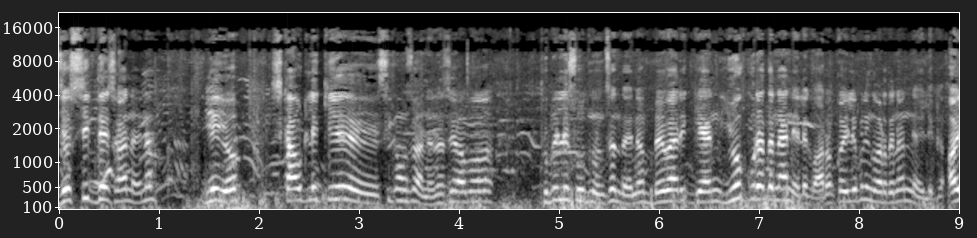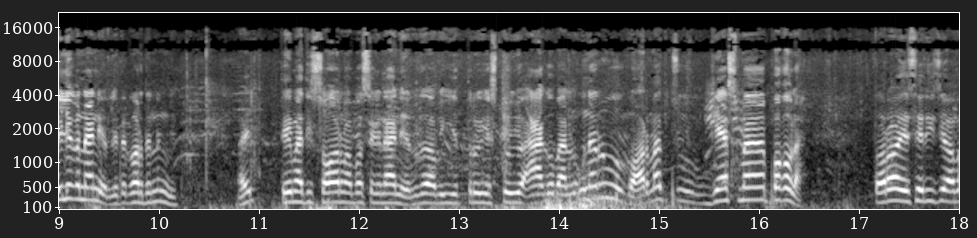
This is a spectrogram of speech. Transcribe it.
जो सिक्दैछन् होइन? यही हो। स्काउटले के सिकाउँछ भनेर चाहिँ अब थुप्रैले सोध्नुहुन्छ नि त होइन व्यवहारिक ज्ञान यो कुरा त नानीहरूले घरमा कहिले पनि गर्दैनन् नि अहिले। अहिलेको नानीहरूले त गर्दैनन् नि। है त्यही माथि सहरमा बसेको नानीहरू त अब यत्रो यस्तो यो आगो बाल्नु उनीहरू घरमा चु ग्यासमा पकाउला। तर यसरी चाहिँ अब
